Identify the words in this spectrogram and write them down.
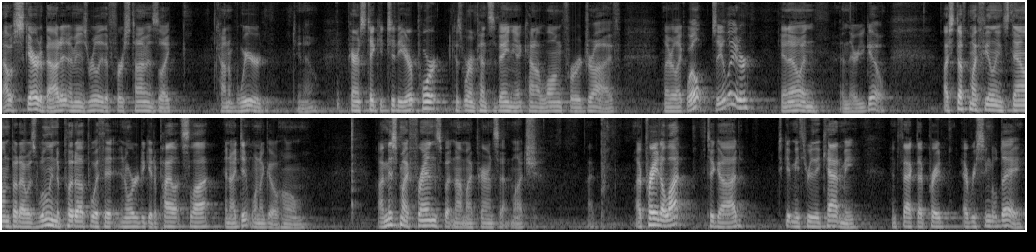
I was scared about it. I mean, it's really the first time. It's like kind of weird, you know. Parents take you to the airport because we're in Pennsylvania, kind of long for a drive. They're like, "Well, see you later," you know, and and there you go. I stuffed my feelings down, but I was willing to put up with it in order to get a pilot slot, and I didn't want to go home. I missed my friends, but not my parents that much. I, I prayed a lot to God to get me through the academy. In fact, I prayed every single day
